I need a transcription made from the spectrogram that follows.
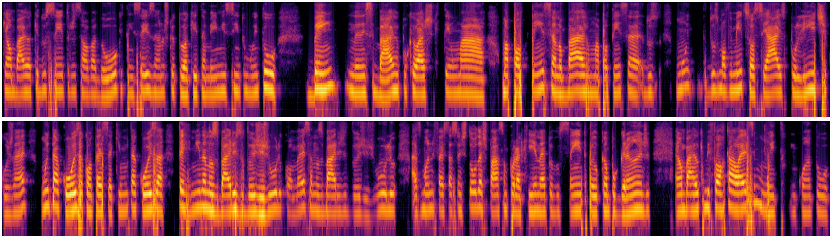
que é um bairro aqui do centro de Salvador, que tem seis anos que eu estou aqui também, me sinto muito bem nesse bairro, porque eu acho que tem uma, uma potência no bairro, uma potência dos, muito, dos movimentos sociais, políticos, né? Muita coisa acontece aqui, muita coisa termina nos bares do 2 de julho, começa nos bares de 2 de julho, as manifestações todas passam por aqui, né? Pelo centro, pelo Campo Grande. É um bairro que me fortalece muito, enquanto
